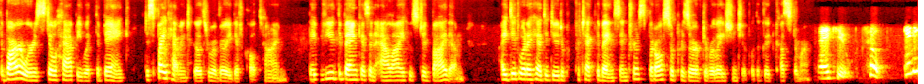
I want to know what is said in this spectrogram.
The borrower is still happy with the bank despite having to go through a very difficult time. They viewed the bank as an ally who stood by them. I did what I had to do to protect the bank's interests, but also preserved a relationship with a good customer. Thank you. So, any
